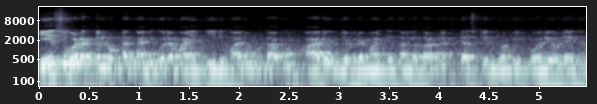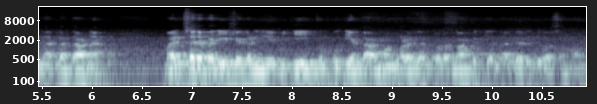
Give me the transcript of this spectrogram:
കേസ് വഴക്കലുണ്ടെങ്കിൽ അനുകൂലമായ തീരുമാനമുണ്ടാകും. ആരോഗ്യപരമായിട്ട് നല്ലതാണ്. ടെസ്റ്റ് ഇൻട്രോബി പോലെയുള്ള നല്ലതാണ്. മത്സര പരീക്ഷകളിൽ വിജയിക്കും. പുതിയ കർമ്മങ്ങളെല്ലാം തുടങ്ങാൻ പറ്റിയ നല്ലൊരു ദിവസമാണ്.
